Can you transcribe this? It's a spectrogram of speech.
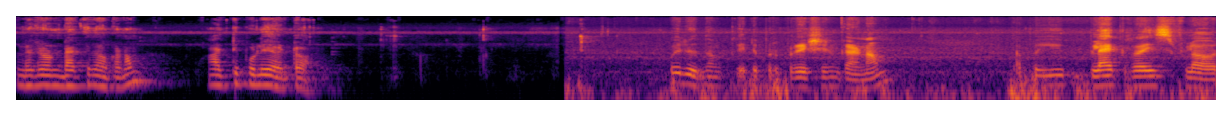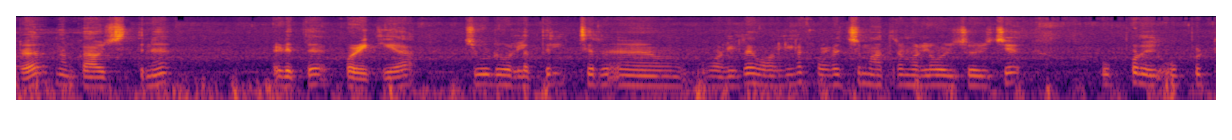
എല്ലാവരും ഉണ്ടാക്കി നോക്കണം. അടിപൊളിയാട്ടോ. കേട്ടോ ഒരു നമുക്ക് ഇതിന്റെ പ്രിപ്പറേഷൻ കാണാം. അപ്പോൾ ഈ ബ്ലാക്ക് റൈസ് ഫ്ലവർ നമുക്ക് ആവശ്യത്തിന് എടുത്ത് കുഴയ്ക്കുക. ചൂടുവെള്ളത്തിൽ ചെറു വളരെ വളരെ കുറച്ച് മാത്രം വെള്ളം ഒഴിച്ചൊഴിച്ച് ഉപ്പ് ഉപ്പിട്ട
